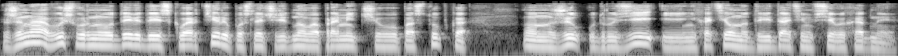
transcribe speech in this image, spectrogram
Жена вышвырнула Дэвида из квартиры после очередного опрометчивого поступка. Он жил у друзей и не хотел надоедать им все выходные.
